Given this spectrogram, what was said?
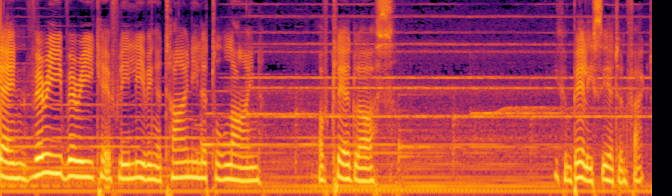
Again, very, very carefully leaving a tiny little line of clear glass. You can barely see it, in fact,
